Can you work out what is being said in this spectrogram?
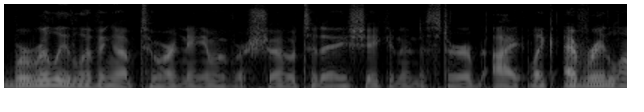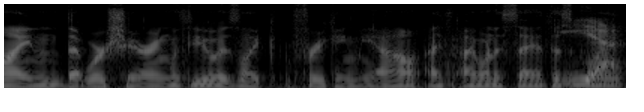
we're really living up to our name of our show today, Shaken and Disturbed. I like every line that we're sharing with you is like freaking me out. I, I want to say at this Yeah. point.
